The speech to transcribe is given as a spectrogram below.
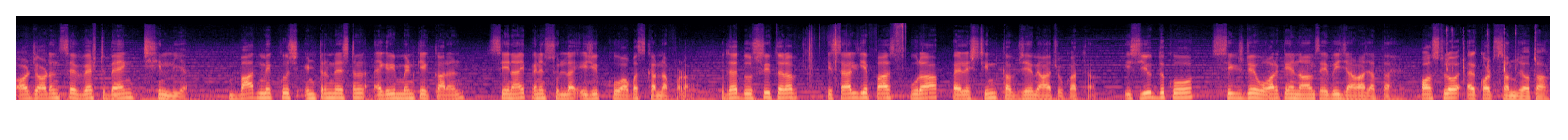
और जॉर्डन से वेस्ट बैंक छीन लिया। बाद में कुछ इंटरनेशनल एग्रीमेंट के कारण सिनाई पेनिनसुला इजिप्ट को वापस करना पड़ा। उधर दूसरी तरफ़, इसराइल के पास पूरा पैलेस्टीन कब्जे में आ चुका था। इस युद्ध को सिक्स डे वॉर के नाम से भी जाना जाता है। ऑस्लो एकॉर्ड समझौता।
